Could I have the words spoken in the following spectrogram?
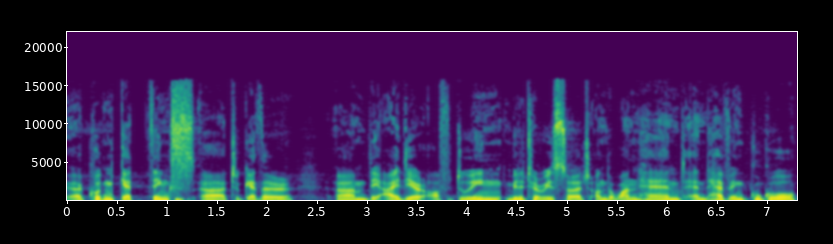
uh, couldn't get things uh, together. Um, the idea of doing military research on the one hand and having Google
